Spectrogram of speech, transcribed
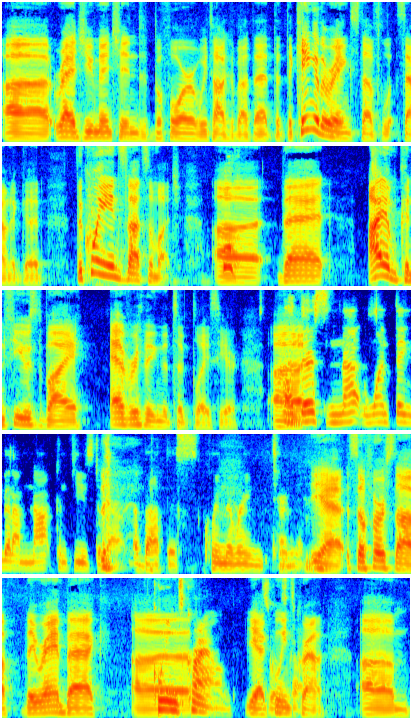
uh, Reg, you mentioned before we talked about that that the King of the Ring stuff sounded good. The Queens, not so much. Uh, that I am confused by everything that took place here. Uh, uh, there's not one thing that I'm not confused about about this Queen of the Ring tournament. Yeah. So first off, they ran back. Uh, Queen's Crown. Yeah, Queen's Crown. Um,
